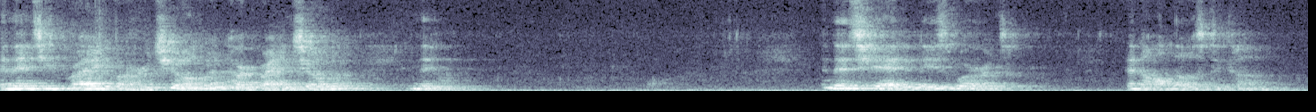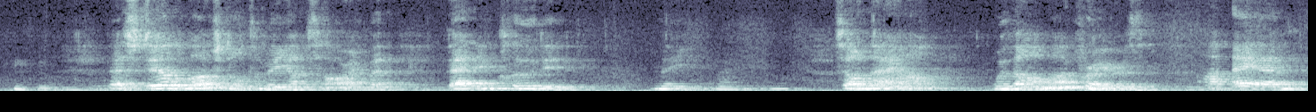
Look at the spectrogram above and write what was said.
and then she prayed for her children, her grandchildren, and then, and then she added these words, and all those to come. Mm-hmm. That's still emotional to me, I'm sorry, but that included me. So now, with all my prayers, I add,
